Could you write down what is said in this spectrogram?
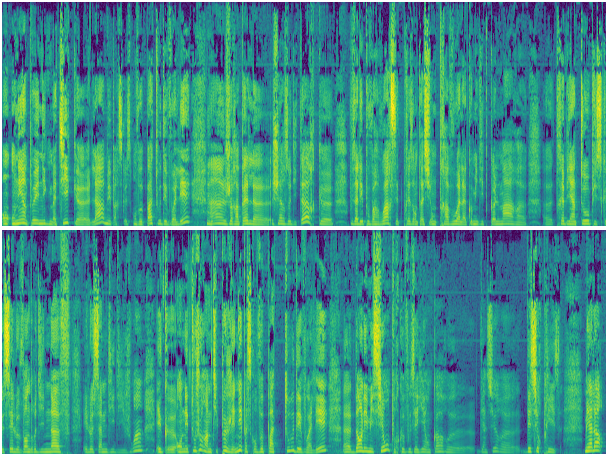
on, on, est un peu énigmatique là, mais parce que on veut pas tout dévoiler. Hmm. Hein, je rappelle, chers auditeurs, que vous allez pouvoir voir cette présentation de travaux à la Comédie de Colmar très bientôt, puisque c'est le vendredi 9 et le samedi 10 juin, et que on est toujours un petit peu gêné parce qu'on veut pas tout dévoiler dans l'émission pour que vous ayez encore, euh, bien sûr, euh, des surprises. Mais alors,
